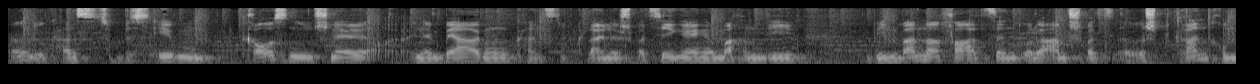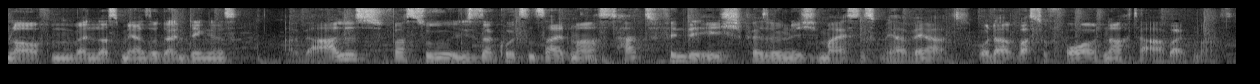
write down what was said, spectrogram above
Du kannst bist eben draußen schnell in den Bergen, kannst kleine Spaziergänge machen, die wie ein Wanderpfad sind oder am äh, Strand rumlaufen, wenn das mehr so dein Ding ist. Aber alles, was du in dieser kurzen Zeit machst, hat, finde ich persönlich, meistens mehr Wert. Oder was du vor und nach der Arbeit machst.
